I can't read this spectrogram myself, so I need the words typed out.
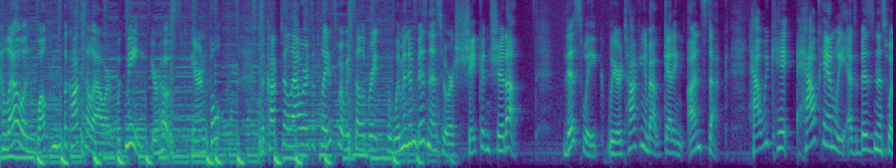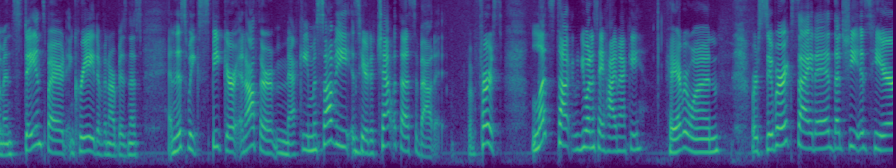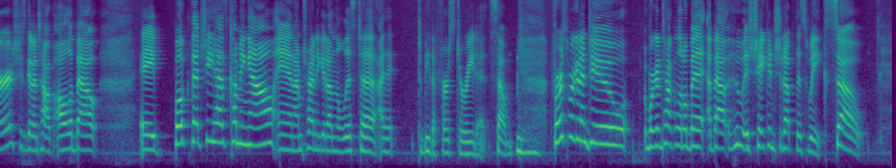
Hello, and welcome to the Cocktail Hour with me, your host, Erin Folk. The Cocktail Hour is a place where we celebrate the women in business who are shaking shit up. This week, we are talking about getting unstuck. How we can, how can we, as businesswomen, stay inspired and creative in our business? And this week's speaker and author, Maki Moussavi, is here to chat with us about it. But first, let's talk. You want to say hi, Maki? Hey everyone. We're super excited that she is here. She's going to talk all about a book that she has coming out, and I'm trying to get on the list to I, to be the first to read it. So, first we're going to do we're going to talk a little bit about who is shaking shit up this week. So,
